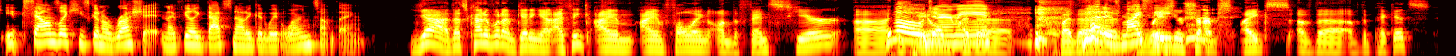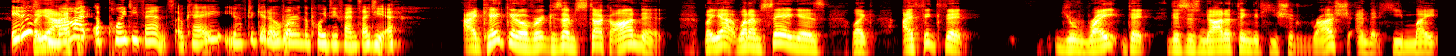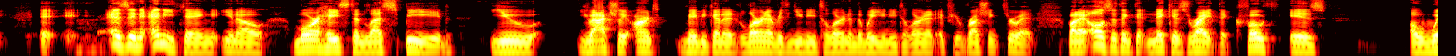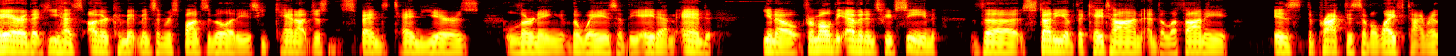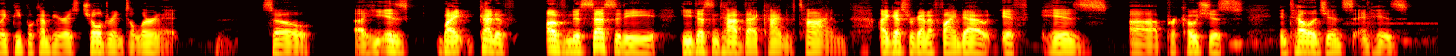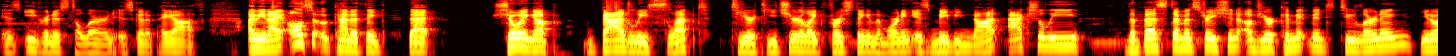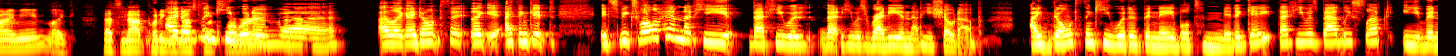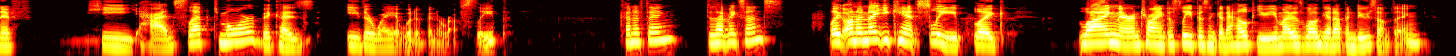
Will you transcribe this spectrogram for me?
it sounds like he's going to rush it, and I feel like that's not a good way to learn something. Yeah, that's kind of what I'm getting at. I think I am I am falling on the fence here. Uh, no, Jeremy, by the, by the that is my razor sharp spikes of the of the pickets. It is yeah, not think, a pointy fence. Okay, you have to get over well, the pointy fence idea. I can't get over it because I'm stuck on it. But yeah, what I'm saying is like I think that you're right that this is not a thing that he should rush and that he might as in anything you know more haste and less speed you you actually aren't maybe going to learn everything you need to learn in the way you need to learn it if you're rushing through it. But i also think that nick is right that kvothe is aware that he has other commitments and responsibilities. He cannot just spend 10 years learning the ways of the adem and you know from all the evidence we've seen the study of the Ketan and the Lethani is the practice of a lifetime, right? Like people come here as children to learn it. So uh, he is by kind of of necessity, he doesn't have that kind of time. I guess we're going to find out if his uh, precocious intelligence and his his eagerness to learn is going to pay off. I mean, I also kind of think that showing up badly slept to your teacher like first thing in the morning is maybe not actually the best demonstration of your commitment to learning. You know what I mean? Like that's not putting. I don't think he would have. Uh, I like I don't think like it, I think it it speaks well of him that he that he was that he was ready and that he showed up. I don't think he would have been able to mitigate that he was badly slept even if he had slept more because either way it would have been a rough sleep kind of thing. Does that make sense? Like on a night you can't sleep, like lying there and trying to sleep isn't going to help you. You might as well get up and do something.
